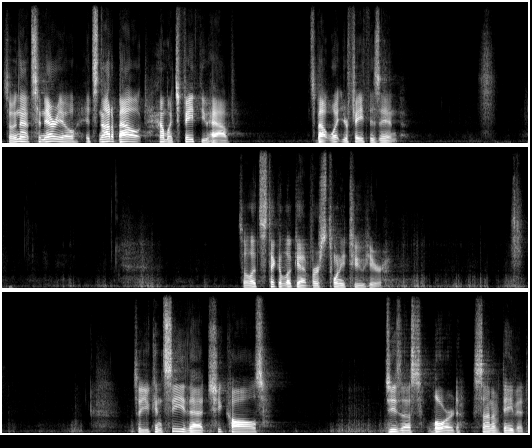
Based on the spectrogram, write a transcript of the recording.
So, in that scenario, it's not about how much faith you have, it's about what your faith is in. So, let's take a look at verse 22 here. So, you can see that she calls Jesus Lord, Son of David.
